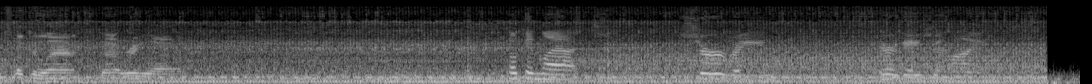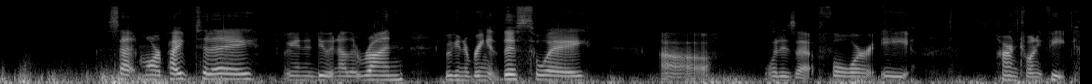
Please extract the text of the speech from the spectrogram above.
It's hook and latch, not ring lock. Hook and latch. Sure Rain irrigation line. Set more pipe today. We're gonna do another run. We're gonna bring it this way. Uh, what is that? Four, eight, 120 feet.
